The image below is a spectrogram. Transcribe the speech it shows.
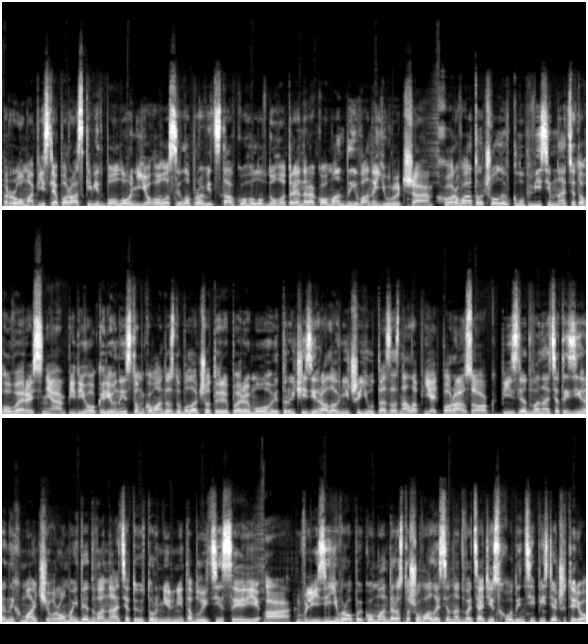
Рома після поразки від Болоньї оголосила про відставку головного тренера команди Івана Юрича. Хорват очолив клуб 18 вересня. Під його керівництвом команда здобула 4 перемоги, тричі зіграла в нічию та зазнала 5 поразок. Після 12 зіграних матчів Рома йде 12-ю в турнірній таблиці серії А. В лізі Європи команда розташувалася на 20-й сходинці після 4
